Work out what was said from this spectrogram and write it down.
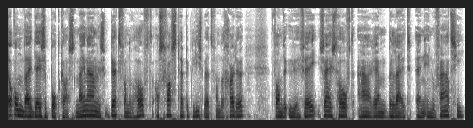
Welkom bij deze podcast. Mijn naam is Bert van der Hoofd. Als gast heb ik Liesbeth van der Garde van de UWV. Zij is hoofd HRM Beleid en Innovatie.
